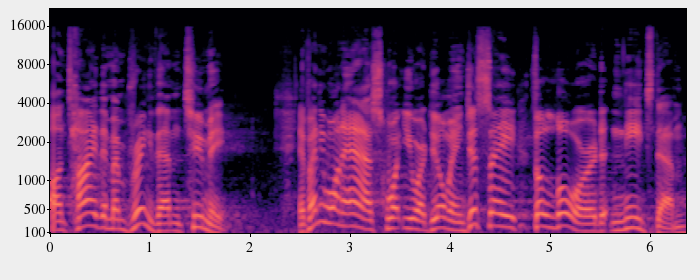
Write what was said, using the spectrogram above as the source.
Untie them and bring them to me. If anyone asks what you are doing, just say, The Lord needs them,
